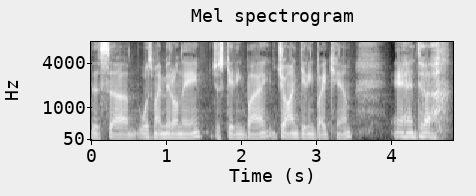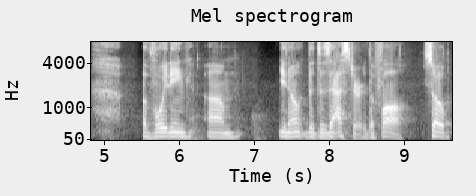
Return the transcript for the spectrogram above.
This uh, was my middle name, just getting by, John getting by Kim, and uh, avoiding, um, you know, the disaster, the fall. So,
